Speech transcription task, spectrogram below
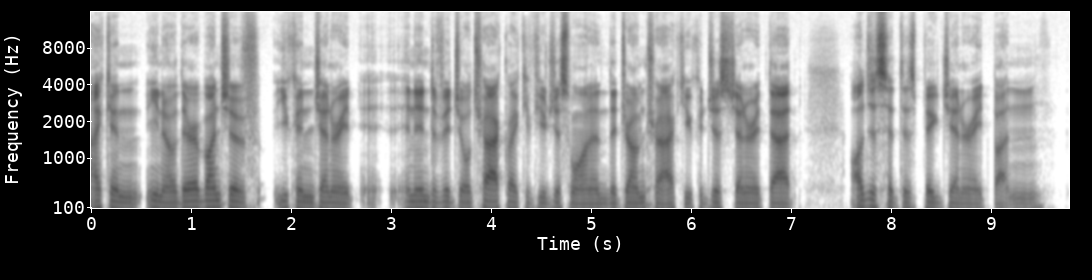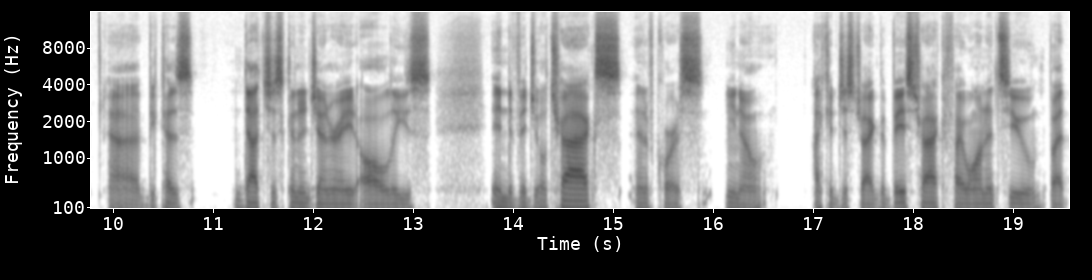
I can, you know, there are a bunch of, you can generate an individual track. Like if you just wanted the drum track, you could just generate that. I'll just hit this big generate button uh, because that's just going to generate all these individual tracks. And of course, you know, I could just drag the bass track if I wanted to, but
